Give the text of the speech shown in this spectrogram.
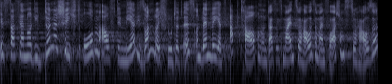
ist das ja nur die dünne Schicht oben auf dem Meer, die sonnendurchflutet ist. Und wenn wir jetzt abtauchen, und das ist mein Zuhause, mein Forschungszuhause,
